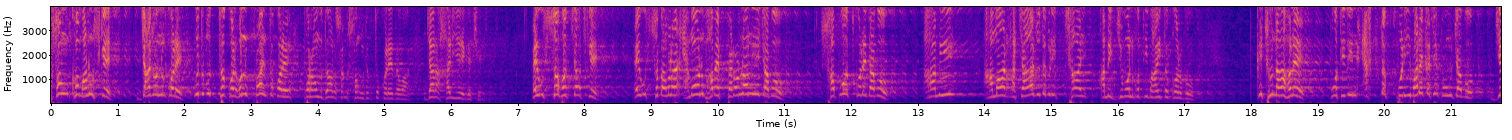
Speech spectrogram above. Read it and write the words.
অসংখ্য মানুষকে যাজন করে, উদ্বুদ্ধ করে, অনুপ্রাণিত করে, পরম দয়ার সঙ্গে সংযুক্ত করে দেওয়া, যারা হারিয়ে গেছে। এই উৎসব হচ্ছে আজকে। এই উৎসবে আমরা এমনভাবে প্রেরণা নিয়ে যাব শপথ করে যাব। আমি আমার আচার্যদেবের ইচ্ছায় আমি জীবন অতিবাহিত করব। কিছু না হলে প্রতিদিন একটা পরিবারের কাছে পৌঁছাবো, যে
